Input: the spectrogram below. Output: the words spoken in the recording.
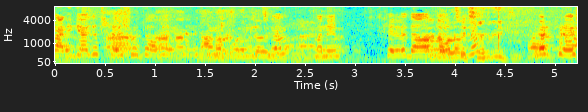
বাড়ি গিয়ে আগে ফ্রেশ হতে হবে এখানে শাড়ি মানে ফেলে দেওয়া হয়েছিল। ফ্রেশ।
